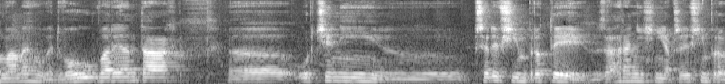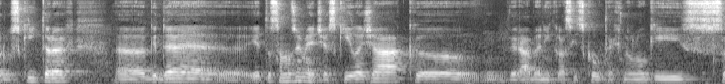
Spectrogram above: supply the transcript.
Máme ho ve dvou variantách. Eh, určený eh, především pro ty zahraniční a především pro ruský trh, eh, kde je to samozřejmě český ležák, vyráběný klasickou technologií z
